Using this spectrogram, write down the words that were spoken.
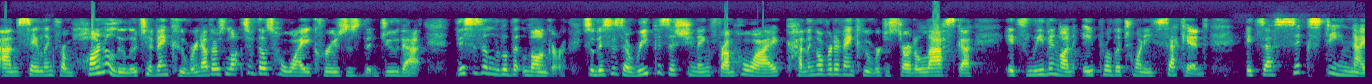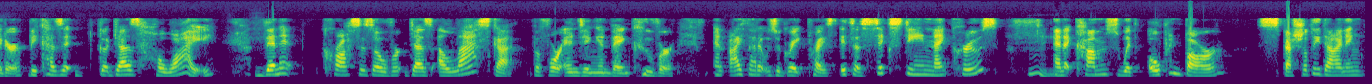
um, sailing from Honolulu to Vancouver. Now, there's lots of those Hawaii cruises that do that. This is a little bit longer. So this is a repositioning from Hawaii, coming over to Vancouver to start Alaska. It's leaving on April the 22nd. It's a 16 nighter because it does Hawaii. Then it crosses over, does Alaska before ending in Vancouver. And I thought it was a great price. It's a 16 night cruise hmm. and it comes with open bar, specialty dining,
